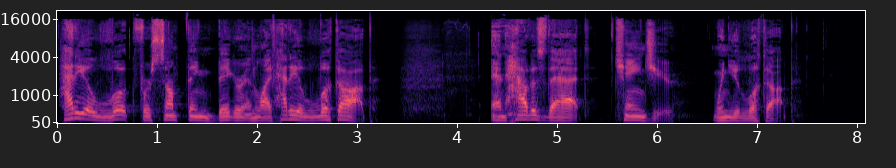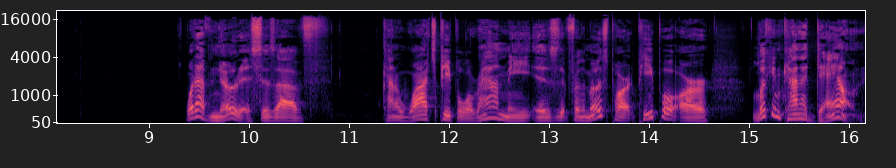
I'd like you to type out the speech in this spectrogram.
How do you look for something bigger in life? How do you look up? And how does that change you when you look up? What I've noticed is I've kind of watch people around me is that for the most part, people are looking kind of down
